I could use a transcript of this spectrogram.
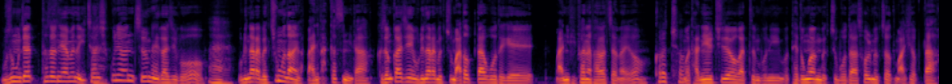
무슨 문제 터졌냐면 2019년쯤 해가지고 예. 우리나라 맥주 문화 많이 바뀌었습니다. 그 전까지 우리나라 맥주 맛없다고 되게 많이 비판을 받았잖아요. 그렇죠. 뭐 다니엘 치료 같은 분이 뭐 대동강 맥주보다 서울 맥주가 더 맛이 없다.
